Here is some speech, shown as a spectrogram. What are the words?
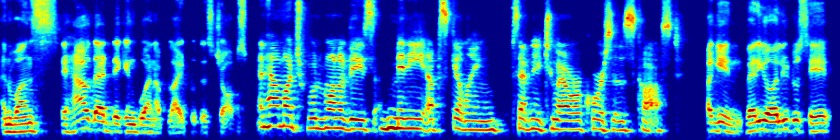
And once they have that they can go and apply to these jobs. And how much would one of these mini upskilling 72 hour courses cost? Again very early to say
